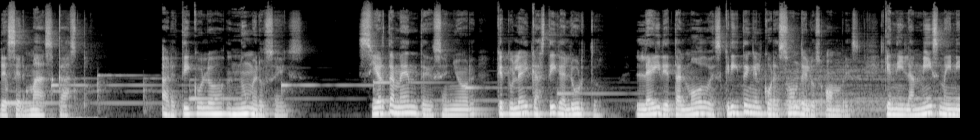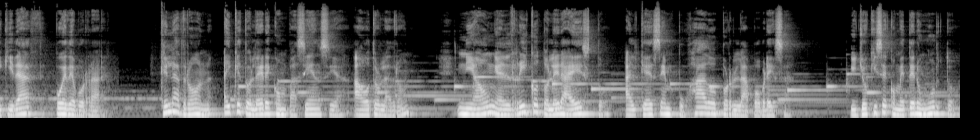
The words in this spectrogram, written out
de ser más casto. Artículo número 6. Ciertamente, Señor, que tu ley castiga el hurto, ley de tal modo escrita en el corazón de los hombres, que ni la misma iniquidad puede borrar. ¿Qué ladrón hay que tolere con paciencia a otro ladrón? Ni aun el rico tolera esto al que es empujado por la pobreza. Y yo quise cometer un hurto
